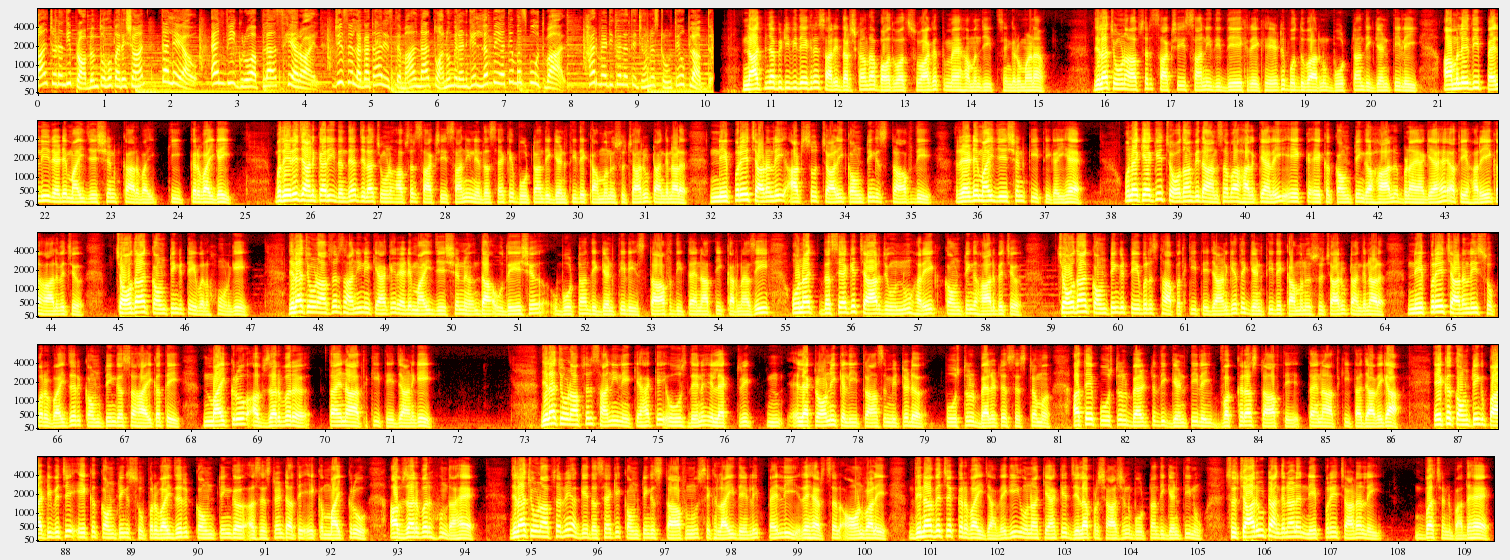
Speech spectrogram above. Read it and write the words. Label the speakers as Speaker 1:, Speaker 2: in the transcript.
Speaker 1: ਵਾਲ ਚੜਨ ਦੀ ਪ੍ਰੋਬਲਮ ਤੋਂ ਹੋ ਪਰੇਸ਼ਾਨ, ਤਾਂ ਲੈ ਆਓ NV Grow Up Plus Hair Oil ਜਿਸ ਦੇ ਲਗਾਤਾਰ ਇਸਤੇਮਾਲ ਨਾਲ ਤੁਹਾਨੂੰ ਮਿਲਣਗੇ ਲੰਬੇ ਅਤੇ ਮਜ਼ਬੂਤ ਵਾਲ। ਹਰ ਮੈਡੀਕਲ ਅਤੇ ਜਨਰਲ ਸਟੋਰ ਤੇ ਉਪਲਬਧ।
Speaker 2: ਨਾਜ ਪੰਜਾਬੀ ਟੀਵੀ ਦੇਖ ਰਹੇ ਸਾਰੇ ਦਰਸ਼ਕਾਂ ਦਾ ਬਹੁਤ-ਬਹੁਤ ਸਵਾਗਤ। ਮੈਂ ਹਮਨਜੀਤ ਸਿੰਘ ਰੁਮਾਣਾ। ਜ਼ਿਲ੍ਹਾ ਚੋਣ ਅਫਸਰ ਸਾਕਸ਼ੀ ਸਾਨੀ ਦੀ ਦੇਖ ਰੇਖ ਹੇਠ ਬੁੱਧਵਾਰ ਨੂੰ ਵੋਟਾਂ ਦੀ ਗਿਣਤੀ ਲਈ ਅਮਲੇ ਦੀ ਪਹਿਲੀ ਰੈਡੇਮਾਈਜੇਸ਼ਨ ਕਾਰਵਾਈ ਕੀ ਕਰਵਾਈ ਗਈ। ਵਧੇਰੇ ਜਾਣਕਾਰੀ ਦਿੰਦਿਆਂ ਜ਼ਿਲ੍ਹਾ ਚੋਣ ਅਫਸਰ ਸਾਕਸ਼ੀ ਸਾਨੀ ਨੇ ਦੱਸਿਆ ਕਿ ਵੋਟਾਂ ਦੀ ਗਿਣਤੀ ਦੇ ਕੰਮ ਨੂੰ ਸੁਚਾਰੂ ਢੰਗ ਨਾਲ ਨੇਪਰੇ ਚਾੜਨ ਲਈ 840 ਕਾਊਂਟਿੰਗ ਸਟਾਫ ਦੀ ਰੈਡੇਮਾਈਜੇਸ਼ਨ ਕੀਤੀ ਗਈ ਹੈ। ਉਹਨਾਂ ਕਿਹਾ ਕਿ 14 ਵਿਧਾਨ ਸਭਾ ਹਲਕਿਆਂ ਲਈ ਇੱਕ ਇੱਕ ਕਾਊਂਟਿੰਗ ਹਾਲ ਬਣਾਇਆ ਗਿਆ ਹੈ ਅਤੇ ਹਰੇਕ ਹਾਲ ਵਿੱਚ 14 ਕਾਊਂਟਿੰਗ ਟੇਬਲ ਹੋਣਗੇ। ਜ਼ਿਲ੍ਹਾ ਚੋਣ ਅਫਸਰ ਸਾਨੀ ਨੇ ਕਿਹਾ ਕਿ ਰੈਡਮਾਈਜੇਸ਼ਨ ਦਾ ਉਦੇਸ਼ ਵੋਟਾਂ ਦੀ ਗਿਣਤੀ ਲਈ ਸਟਾਫ ਦੀ ਤਾਇਨਾਤੀ ਕਰਨਾ ਸੀ। ਉਹਨਾਂ ਦੱਸਿਆ ਕਿ 4 ਜੂਨ ਨੂੰ ਹਰੇਕ ਕਾਊਂਟਿੰਗ ਹਾਲ ਵਿੱਚ 14 ਕਾਊਂਟਿੰਗ ਟੇਬਲ ਸਥਾਪਿਤ ਕੀਤੇ ਜਾਣਗੇ ਤੇ ਗਿਣਤੀ ਦੇ ਕੰਮ ਨੂੰ ਸੁਚਾਰੂ ਢੰਗ ਨਾਲ ਨੇਪਰੇ ਚਾੜਨ ਲਈ ਸੁਪਰਵਾਈਜ਼ਰ, ਕਾਊਂਟਿੰਗ ਸਹਾਇਕ ਅਤੇ ਮਾਈਕਰੋ ਅਬਜ਼ਰਵਰ ਤਾਇਨਾਤ ਕੀਤੇ ਜਾਣਗੇ। ਜ਼ਿਲ੍ਹਾ ਚੋਣ ਅਫਸਰ ਸਾਨੀ ਨੇ ਕਿਹਾ ਕਿ ਉਸ ਦਿਨ electric electronically transmitted postal ballot system ਅਤੇ ਪੋਸਟਲ ਬੈਲਟ ਦੀ ਗਿਣਤੀ ਲਈ ਵੱਖਰਾ ਸਟਾਫ ਤੇ ਤਾਇਨਾਤ ਕੀਤਾ ਜਾਵੇਗਾ। ਇੱਕ ਕਾਊਂਟਿੰਗ ਪਾਰਟੀ ਵਿੱਚ ਇੱਕ ਕਾਊਂਟਿੰਗ ਸੁਪਰਵਾਈਜ਼ਰ ਕਾਊਂਟਿੰਗ ਅਸਿਸਟੈਂਟ ਅਤੇ ਇੱਕ ਮਾਈਕਰੋ ਆਬਜ਼ਰਵਰ ਹੁੰਦਾ ਹੈ। ਜ਼ਿਲ੍ਹਾ ਚੋਣ ਅਫਸਰ ਨੇ ਅੱਗੇ ਦੱਸਿਆ ਕਿ ਕਾਊਂਟਿੰਗ ਸਟਾਫ ਨੂੰ ਸਿਖਲਾਈ ਦੇਣ ਲਈ ਪਹਿਲੀ ਰਿਹਰਸਲ ਆਉਣ ਵਾਲੇ ਦਿਨਾਂ ਵਿੱਚ ਕਰਵਾਈ ਜਾਵੇਗੀ। ਉਹਨਾਂ ਕਿਹਾ ਕਿ ਜ਼ਿਲ੍ਹਾ ਪ੍ਰਸ਼ਾਸਨ ਵੋਟਾਂ ਦੀ ਗਿਣਤੀ ਨੂੰ ਸੁਚਾਰੂ ਢੰਗ ਨਾਲ ਨੇਪਰੇ ਚਾੜਨ ਲਈ ਵਚਨਬੱਧ ਹੈ।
